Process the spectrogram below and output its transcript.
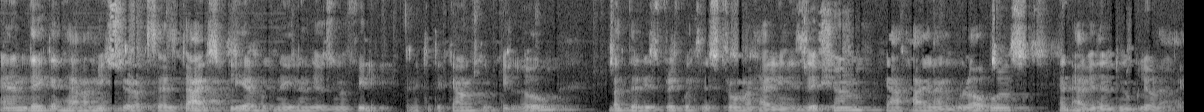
and they can have a mixture of cell types, clear, hobnail, and eosinophilic. The mitotic count could be low, but there is frequently stromal hyalinization, hyaline globules, and evident nucleoli,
